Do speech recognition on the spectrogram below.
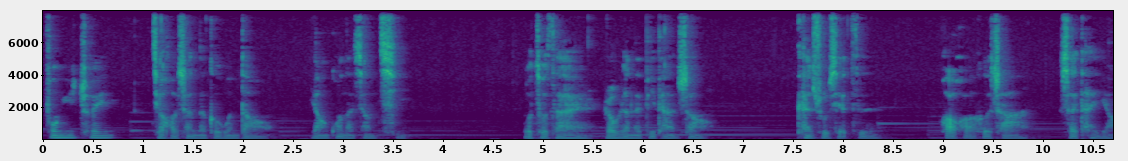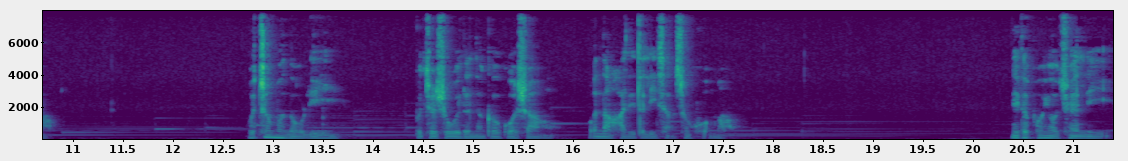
风一吹，就好像能够闻到阳光的香气。我坐在柔软的地毯上，看书写字。画画、喝茶、晒太阳，我这么努力，不就是为了能够过上我脑海里的理想生活吗？你的朋友圈里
